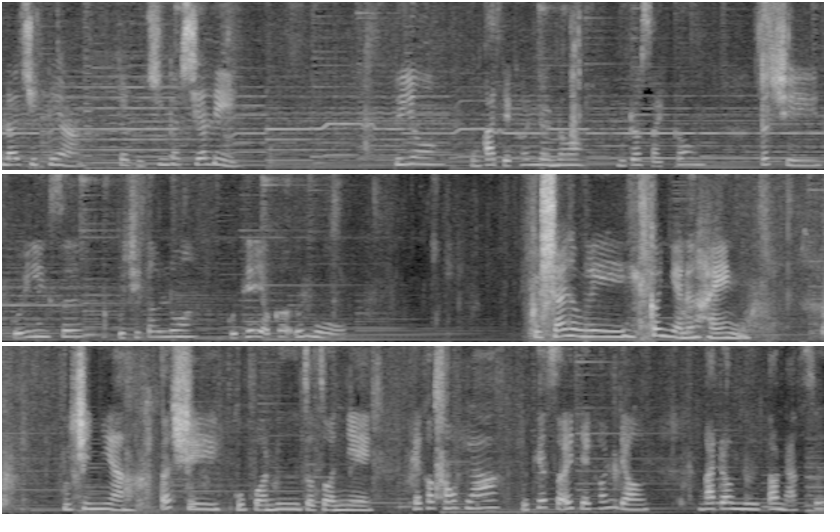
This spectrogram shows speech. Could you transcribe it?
đã chi tiền Sẽ của xin các xe đi tiêu cũng ca chỉ khó nhớ nó một trò sải công tất chi, của linh sư, của chị tao luôn. Của thế dạo có ứng mù Của sai đâu ly, Có nhà nữa hành của chị nhà, tất chi, của bỏ nữ cho cho nhẹ thế khó khó lá của thế sợi chạy khó giờ ngã đâu nữ tao nát sư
